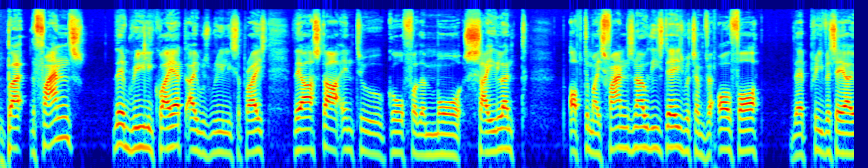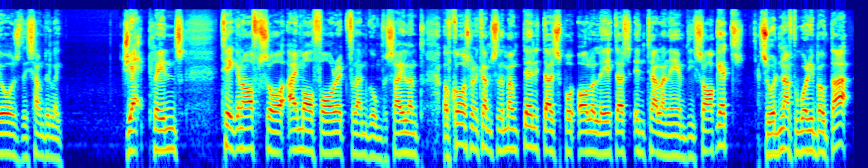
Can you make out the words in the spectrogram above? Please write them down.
But the fans they're really quiet. I was really surprised. They are starting to go for the more silent, optimized fans now these days, which I'm all for. Their previous AIOs, they sounded like jet planes taking off, so I'm all for it for them going for silent. Of course, when it comes to the mounting, it does support all the latest Intel and AMD sockets, so I wouldn't have to worry about that.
